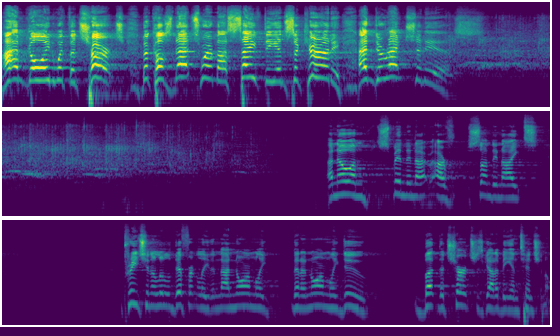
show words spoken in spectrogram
I'm going with the church because that's where my safety and security and direction is. I know I'm spending our, our, Sunday nights preaching a little differently than I normally than I normally do, but the church has got to be intentional.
